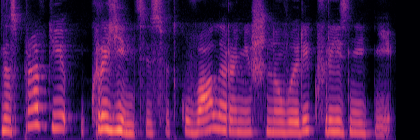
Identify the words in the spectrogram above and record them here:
Насправді українці святкували раніше Новий рік в різні дні.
